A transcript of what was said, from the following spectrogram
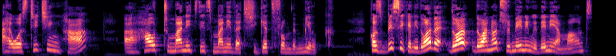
I was teaching her uh, how to manage this money that she gets from the milk. Because basically, they were, they, were, they were not remaining with any amount.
